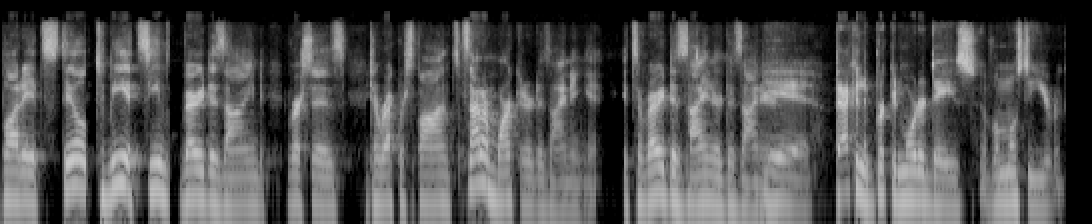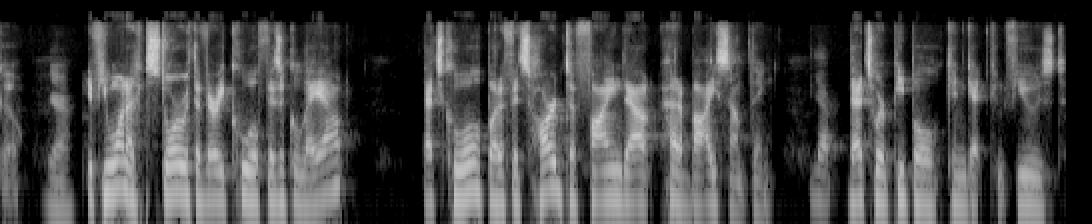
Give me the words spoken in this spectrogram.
but it's still to me it seems very designed versus direct response. It's not a marketer designing it. It's a very designer designer. Yeah. Back in the brick and mortar days of almost a year ago. Yeah. If you want a store with a very cool physical layout that's cool. But if it's hard to find out how to buy something yep. that's where people can get confused.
